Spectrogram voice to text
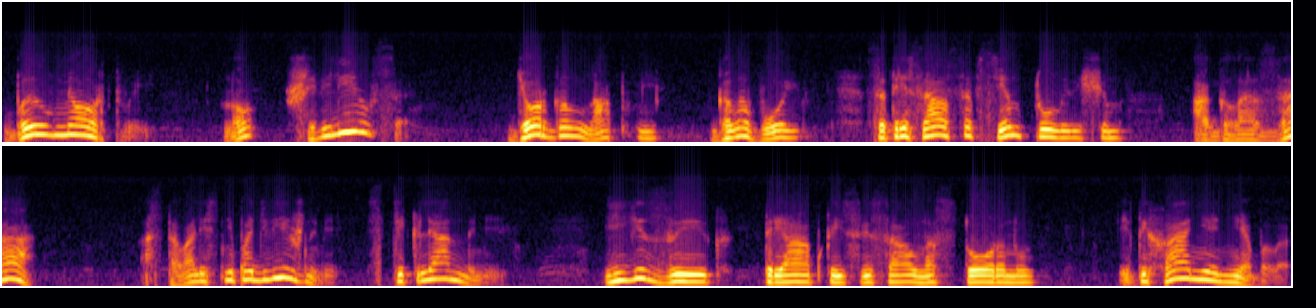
был мертвый, но шевелился, дергал лапами, головой, сотрясался всем туловищем, а глаза оставались неподвижными, стеклянными, и язык тряпкой свисал на сторону, и дыхания не было.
